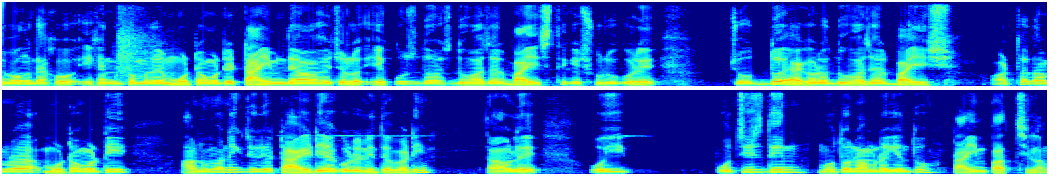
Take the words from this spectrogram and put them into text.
এবং দেখো, এখানে তোমাদের মোটামুটি টাইম দেওয়া হয়েছিল একুশ দশ দু হাজার বাইশ থেকে শুরু করে চোদ্দ এগারো দু হাজার বাইশ। অর্থাৎ আমরা মোটামুটি আনুমানিক যদি একটা আইডিয়া করে নিতে পারি, তাহলে ওই পঁচিশ দিন মতন আমরা কিন্তু টাইম পাচ্ছিলাম।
